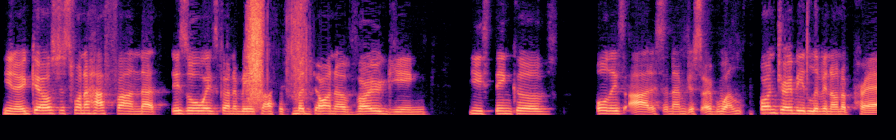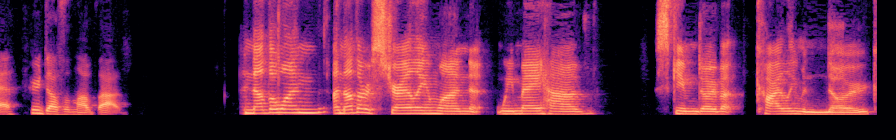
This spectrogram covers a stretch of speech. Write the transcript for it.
you know, girls just want to have fun. That is always going to be a classic. Madonna, voguing. You think of all these artists, and I'm just overwhelmed. Bon Jovi, living on a prayer. Who doesn't love that? Another one, another Australian one we may have skimmed over Kylie Minogue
